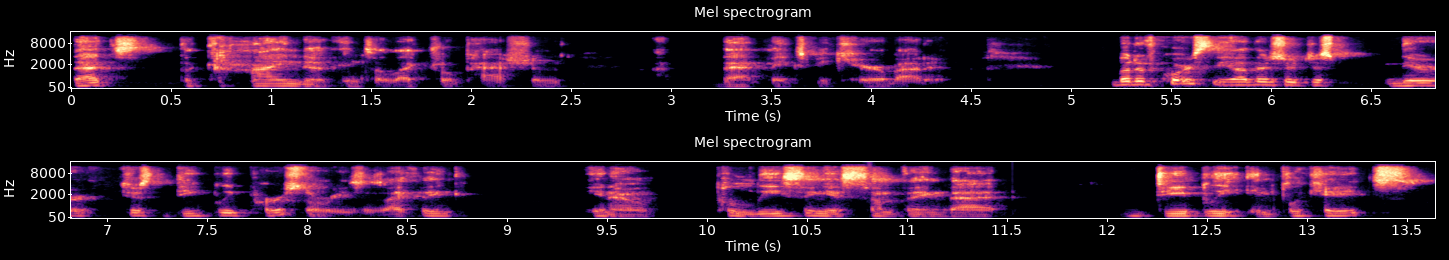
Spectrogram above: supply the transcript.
that's the kind of intellectual passion that makes me care about it. But of course, the others are just, they're just deeply personal reasons. I think, you know, policing is something that deeply implicates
